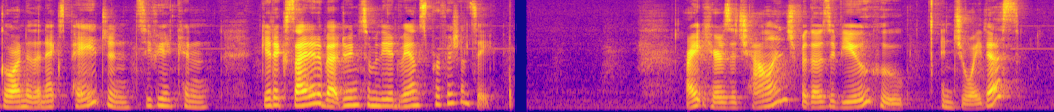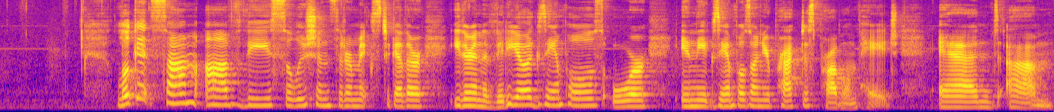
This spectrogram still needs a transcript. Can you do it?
go on to the next page and see if you can get excited about doing some of the advanced proficiency. All right, here's a challenge for those of you who enjoy this. Look at some of the solutions that are mixed together either in the video examples or in the examples on your practice problem page. And um,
